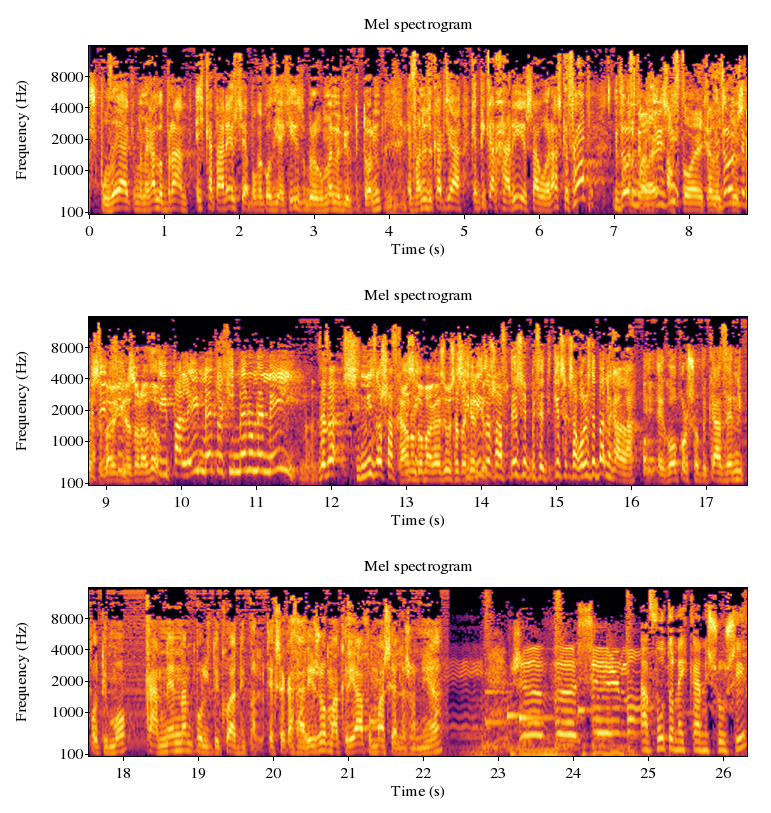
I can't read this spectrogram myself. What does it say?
σπουδαία και με μεγάλο μπραντ έχει καταρρεύσει από κακοδιαχείριση των προηγουμένων ιδιοκτητών, εμφανίζονται κάποια, κάποιοι καρχαρίες αγοράς και φλαπ! Την τρώνε την Αυτό, ε, επιχείρηση. αυτό έκανε την ο τρώνε κύριος την Κασελάκη, επιχείρηση είναι τώρα εδώ. Και οι παλαιοί μέτοχοι μένουν νέοι. Βέβαια, συνήθως αυτές. Κάνουν το μαγαζί μέσα στα χέρια Συνήθως τους. αυτές οι επιθετικές εξαγορές δεν πάνε καλά. Εγώ προσωπικά δεν υποτιμώ κανέναν πολιτικό αντίπαλο. Και ξεκαθαρίζω μακριά από εμάς η αλαζονία. Je veux seulement Αφού τον έχει κάνει σούσι,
